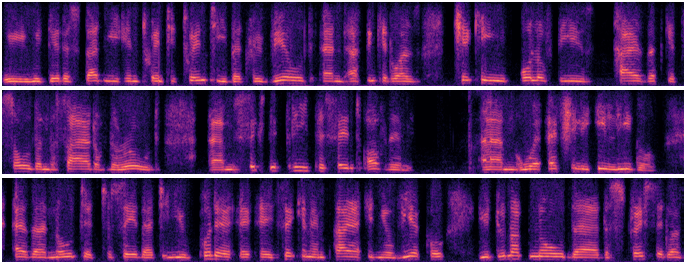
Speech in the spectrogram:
we we did a study in 2020 that revealed, and I think it was checking all of these tires that get sold on the side of the road. Um, 63% of them um, were actually illegal. As I noted, to say that you put a, a, second-hand tire in your vehicle, you do not know the, the stress it was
